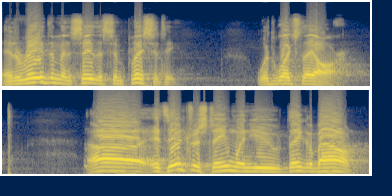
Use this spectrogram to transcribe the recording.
and to read them and see the simplicity with which they are. Uh, it's interesting when you think about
